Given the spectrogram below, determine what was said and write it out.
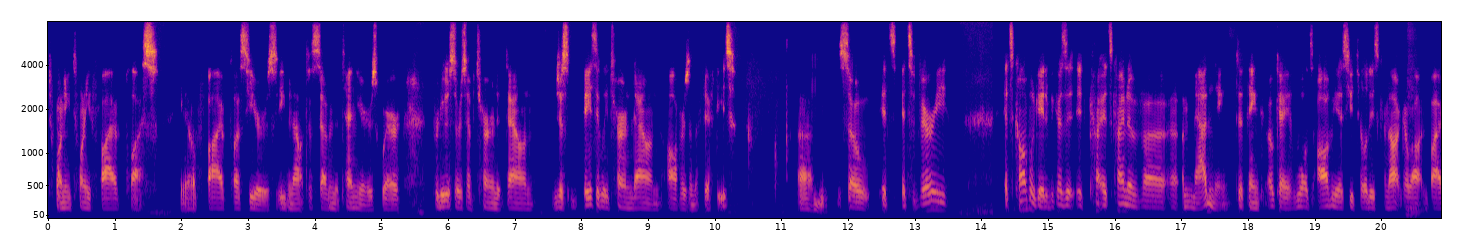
2025 plus you know five plus years even out to seven to ten years where producers have turned it down just basically turned down offers in the 50s um, so it's it's very it's complicated because it, it it's kind of uh, maddening to think okay well it's obvious utilities cannot go out and buy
